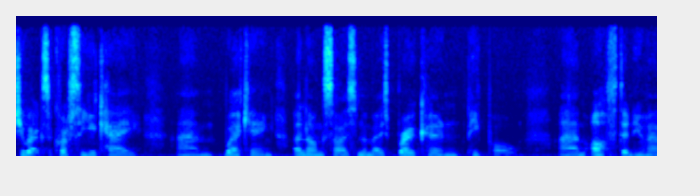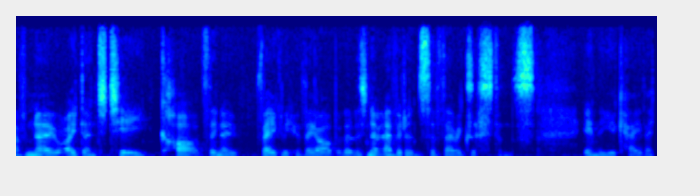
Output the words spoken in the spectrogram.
She works across the UK, um, working alongside some of the most broken people, um, often who have no identity cards. They know vaguely who they are, but there's no evidence of their existence in the UK. They're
